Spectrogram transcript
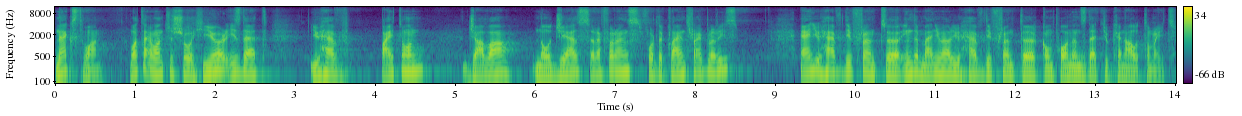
Next one. What I want to show here is that you have Python, Java, Node.js reference for the client libraries. And you have different, uh, in the manual, you have different uh, components that you can automate.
